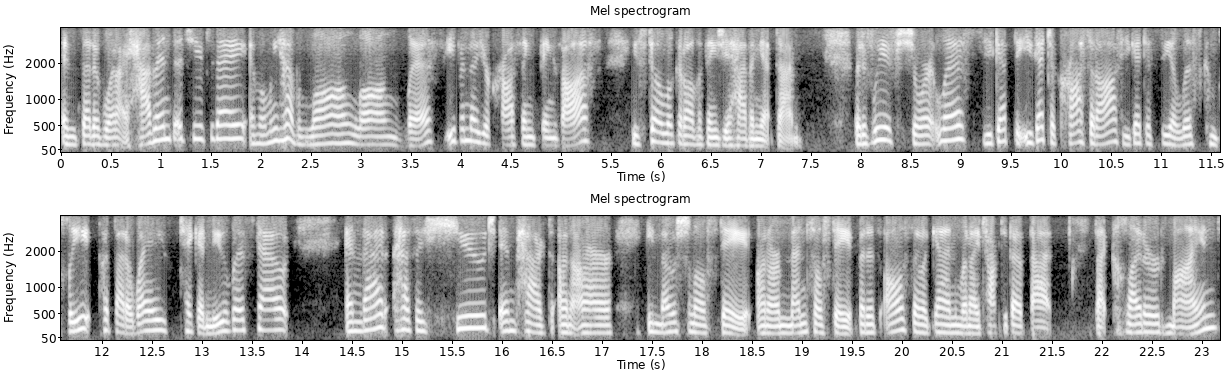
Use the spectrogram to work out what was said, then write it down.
instead of what I haven't achieved today. And when we have long, long lists, even though you're crossing things off, you still look at all the things you haven't yet done. But if we have short lists, you get the, you get to cross it off. You get to see a list complete, put that away, take a new list out, and that has a huge impact on our emotional state, on our mental state. But it's also, again, when I talked about that that cluttered mind,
